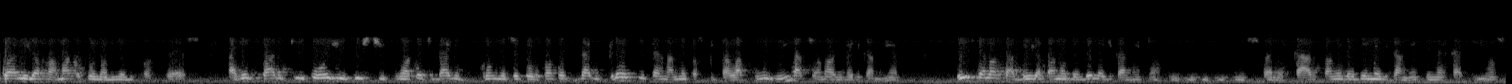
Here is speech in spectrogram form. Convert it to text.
qual é a melhor farmacoeconomia do processo. A gente sabe que hoje existe uma quantidade, como você colocou, uma quantidade grande de internamento hospitalar por uso irracional de medicamentos. Isso que a nossa briga está não vender medicamentos em, supermercados, está não vender medicamentos em mercadinhos.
